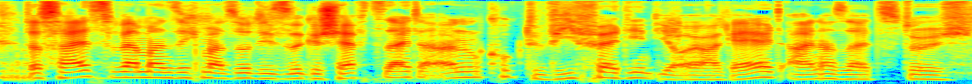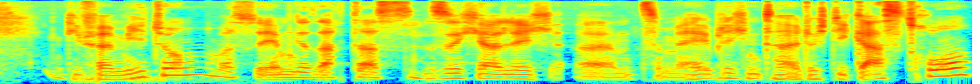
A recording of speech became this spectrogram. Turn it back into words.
Genau. Das heißt, wenn man sich mal so diese Geschäftsseite anguckt, wie verdient ihr euer Geld? Einerseits durch die Vermietung, was du eben gesagt hast, sicherlich ähm, zum erheblichen Teil durch die Gastro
